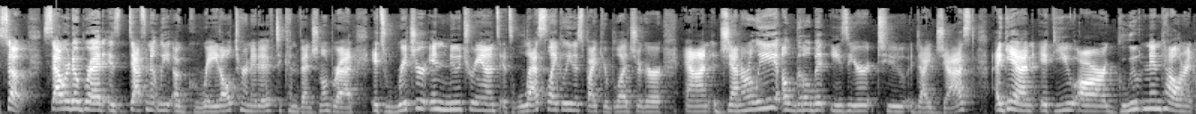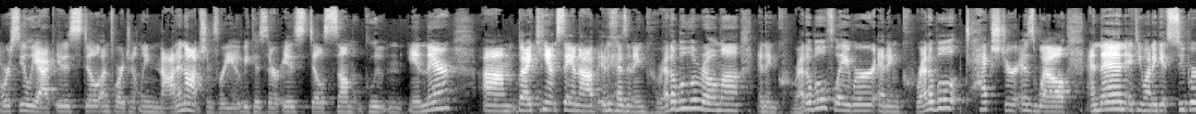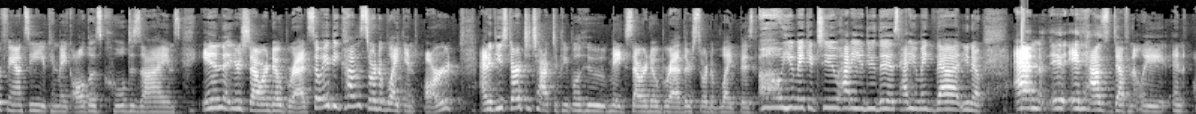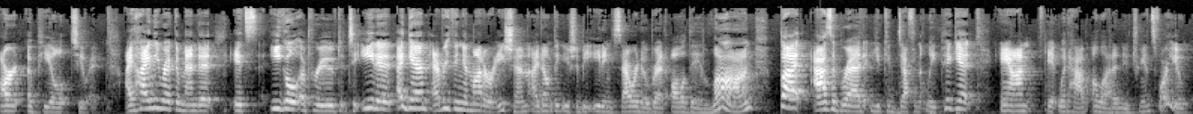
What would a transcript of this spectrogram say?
so, sourdough bread is definitely a great alternative to conventional bread. It's richer in nutrients, it's less likely to spike your blood sugar, and generally a little bit easier to digest. Again, if you are gluten intolerant or celiac, it is still unfortunately not an option for you because there is still some gluten in there. Um, but I can't say enough. It has an incredible aroma, an incredible flavor, an incredible texture as well. And then if you want to get super fancy, you can make all those cool designs in your sourdough bread. So it becomes sort of like an art. And if you start to talk to people who make sourdough bread, they're sort of like this oh, you make it too. How do you do this? How do you make that? You know, and it, it has definitely an art appeal to it. I highly recommend it. It's Eagle approved to eat it. Again, everything in moderation. I don't think you should be eating sourdough bread all day long, but as a bread, you can definitely pick it and it would have a lot of nutrients for you.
